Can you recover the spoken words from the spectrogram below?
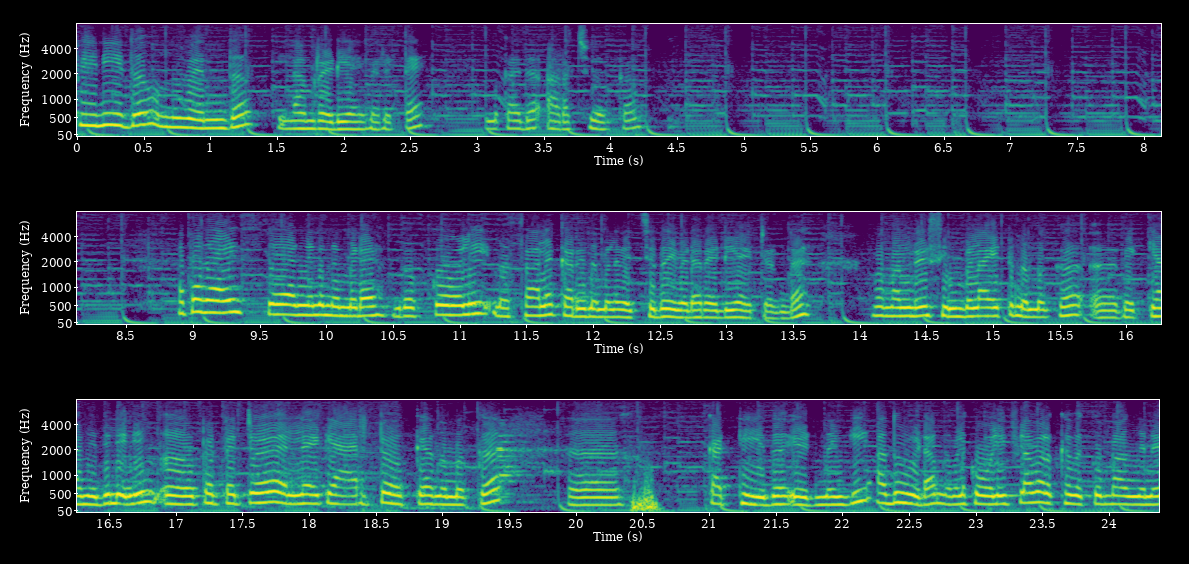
പിന്നെ ഇത് ഒന്ന് വെന്ത് എല്ലാം റെഡിയായി വരട്ടെ. നമുക്കത് അടച്ചു വെക്കാം. അപ്പോൾ ഗൈസ് അങ്ങനെ നമ്മുടെ ബ്രൊക്കോളി മസാലക്കറി നമ്മൾ വെച്ചത് ഇവിടെ റെഡി ആയിട്ടുണ്ട്. അപ്പം വളരെ സിമ്പിളായിട്ട് നമുക്ക് വെക്കാം. ഇതിൽ ഇനിയും പൊട്ടറ്റോ അല്ലെ ക്യാരറ്റോ ഒക്കെ നമുക്ക് കട്ട് ചെയ്ത് ഇടണമെങ്കിൽ അതും ഇടാം. നമ്മൾ കോളിഫ്ലവർ ഒക്കെ വെക്കുമ്പോൾ അങ്ങനെ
